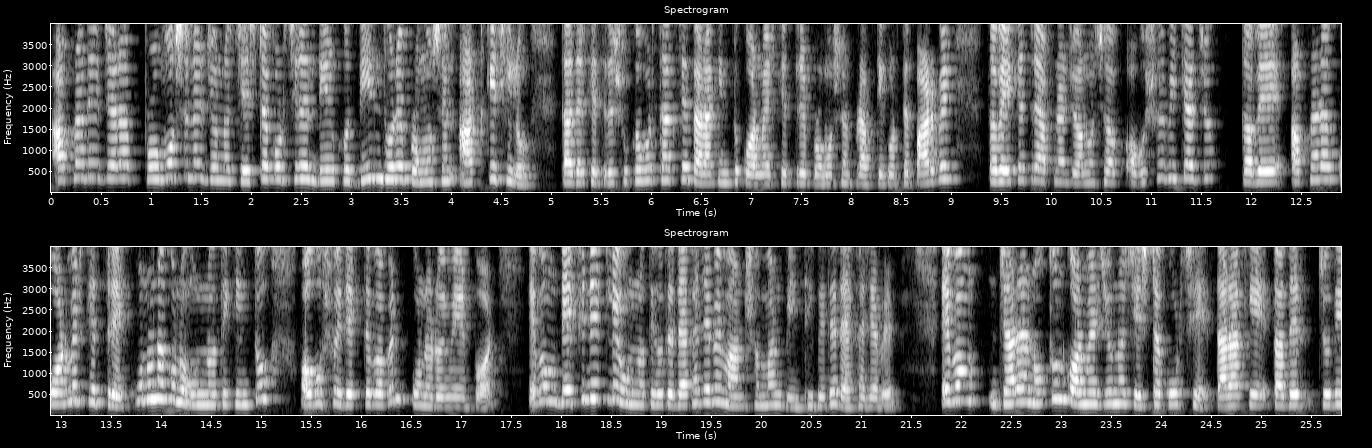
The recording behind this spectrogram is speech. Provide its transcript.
আপনাদের যারা প্রমোশনের জন্য চেষ্টা করছিলেন, দীর্ঘদিন ধরে প্রমোশন আটকে ছিল, তাদের ক্ষেত্রে সুখবর থাকছে, তারা কিন্তু কর্মের ক্ষেত্রে প্রমোশন প্রাপ্তি করতে পারবেন। তবে এক্ষেত্রে আপনার জন্মছক অবশ্যই বিচার্য। তবে আপনারা কর্মের ক্ষেত্রে কোনো না কোনো উন্নতি কিন্তু অবশ্যই দেখতে পাবেন পনেরোই মের পর। এবং ডেফিনেটলি উন্নতি হতে দেখা যাবে, মান সম্মান বৃদ্ধি পেতে দেখা যাবে। এবং যারা নতুন কর্মের জন্য চেষ্টা করছে, তারাকে, তাদের যদি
